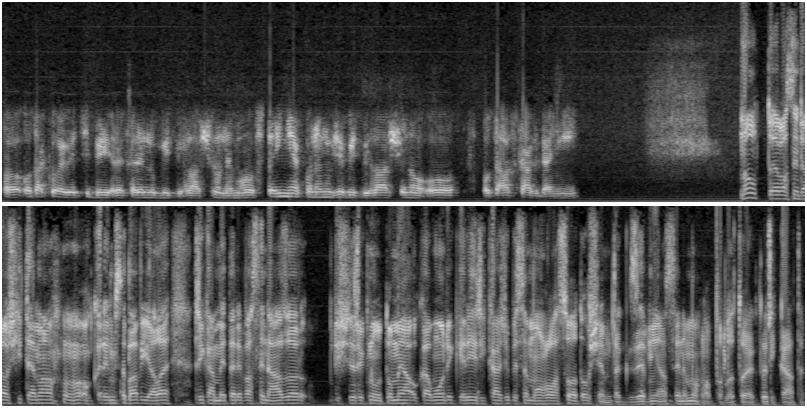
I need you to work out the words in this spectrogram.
o takové věci by referendum být vyhlášeno nemohlo. Stejně jako nemůže být vyhlášeno o otázkách daní. No, to je vlastně další téma, o kterém se baví, ale říkám, je tady vlastně názor, když řeknu Tomia Okamury, který říká, že by se mohlo hlasovat o všem, tak zjevně asi nemohlo, podle toho, jak to říkáte.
